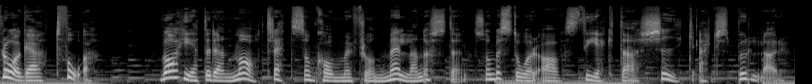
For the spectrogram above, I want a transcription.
Fråga 2. Vad heter den maträtt som kommer från Mellanöstern som består av stekta kikärtsbullar?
